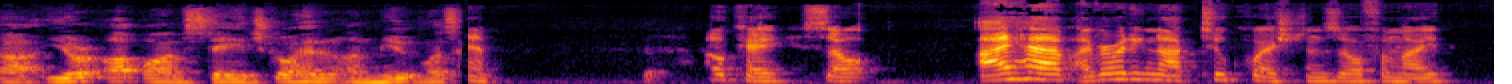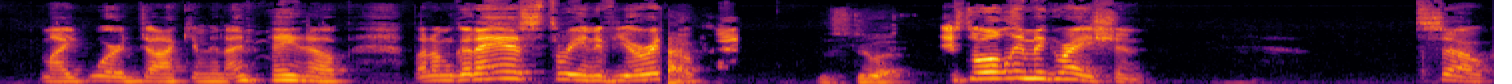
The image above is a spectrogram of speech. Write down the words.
uh, you're up on stage. Go ahead and unmute and let's. Okay, so I have I've already knocked two questions off of my my word document I made up, but I'm going to ask three, and if you're okay, let's do it. It's all immigration. So,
